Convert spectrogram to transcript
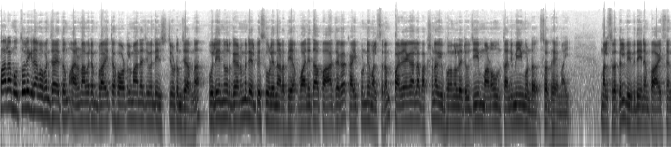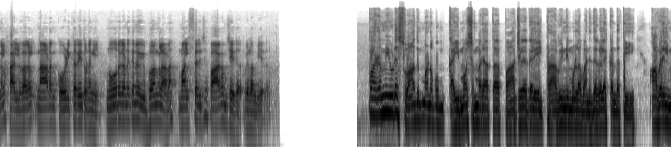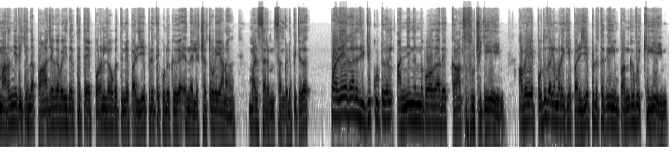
പാല മുത്തോലി ഗ്രാമപഞ്ചായത്തും Arunapuram bright hotel management ഇൻസ്റ്റിറ്റ്യൂട്ടും ചേർന്ന് പുലിയന്നൂർ ഗവൺമെന്റ് എൽ പി സ്കൂളിൽ നടത്തിയ വനിതാ പാചക കൈപുണ്യ മത്സരം പഴയകാല ഭക്ഷണ വിഭവങ്ങളുടെ രുചിയും മണവും തനിമയും കൊണ്ട് ശ്രദ്ധേയമായി. മത്സരത്തിൽ വിവിധയിനം പായസങ്ങൾ ഹൽവകൾ നാടൻ കോഴിക്കറി തുടങ്ങി നൂറുകണക്കിന് വിഭവങ്ങളാണ് മത്സരിച്ച് പാകം ചെയ്ത് വിളമ്പിയത്. പഴമയുടെ സ്വാദും മണവും കൈമോശം വരാത്ത പാചകകലയിൽ പ്രാവീണ്യമുള്ള വനിതകളെ കണ്ടെത്തി അവരിൽ മറിഞ്ഞിരിക്കുന്ന പാചക വൈദഗ്ധ്യത്തെ പുറം ലോകത്തിന് പരിചയപ്പെടുത്തി കൊടുക്കുക എന്ന ലക്ഷ്യത്തോടെയാണ് മത്സരം സംഘടിപ്പിച്ചത്. പഴയകാല രുചിക്കൂട്ടുകൾ അന്യം നിന്ന് പോകാതെ കാത്തു സൂക്ഷിക്കുകയും അവയെ പുതുതലമുറയ്ക്ക് പരിചയപ്പെടുത്തുകയും പങ്കുവയ്ക്കുകയും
